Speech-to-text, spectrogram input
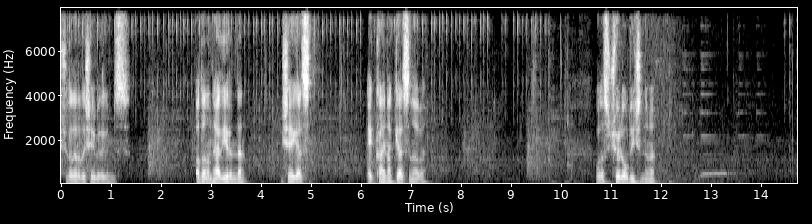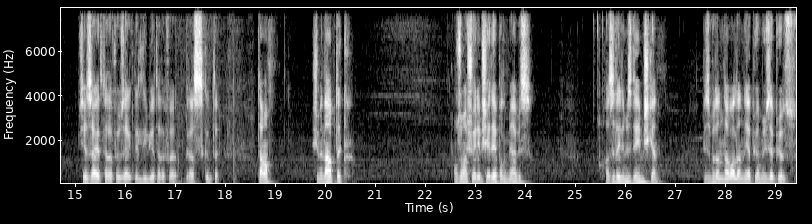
Şuralara da şey verelim biz. Adanın her yerinden şey gelsin. Ek kaynak gelsin abi. Orası çöl olduğu için değil mi? Cezayir tarafı özellikle Libya tarafı biraz sıkıntı. Tamam. Şimdi ne yaptık? O zaman şöyle bir şey de yapalım ya biz. Hazır elimizdeymişken. Biz buranın havaalanını yapıyor muyuz? Yapıyoruz.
